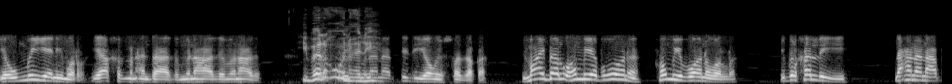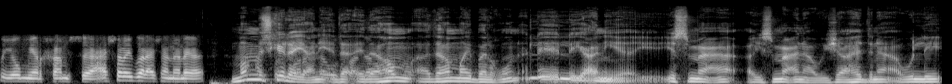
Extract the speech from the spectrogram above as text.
يوميا يمر ياخذ من عند هذا من هذا من هذا. يبلغون عليه. أنا أبتدي يومي بصدقه ما يبلغوا هم يبغونه هم يبغونه والله. يقول خليه. نحن نعطي يوميا خمسة عشرة يقول عشان أنا مو مشكلة يعني إذا إذا هم إذا هم ما يبلغون اللي اللي يعني يسمع يسمعنا أو يشاهدنا أو اللي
